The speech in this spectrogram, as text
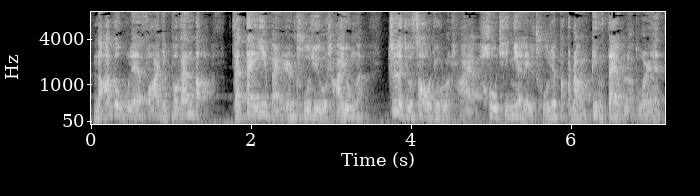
拿个五连发你不敢打，咱带一百人出去有啥用啊？这就造就了啥呀？后期聂磊出去打仗，并带不了多人，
